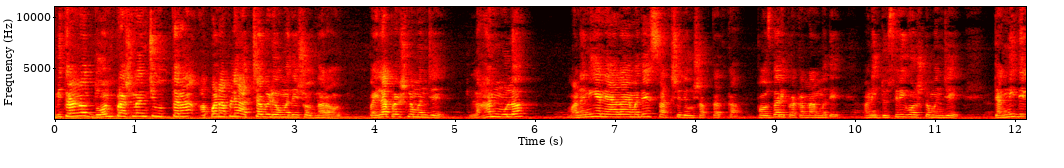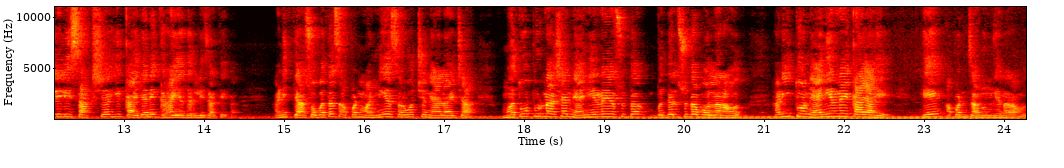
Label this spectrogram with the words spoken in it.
मित्रांनो दोन प्रश्नांची उत्तरं आपण आपल्या आजच्या व्हिडिओमध्ये शोधणार आहोत. पहिला प्रश्न म्हणजे लहान मुलं माननीय न्यायालयामध्ये साक्ष देऊ शकतात का? फौजदारी प्रकरणांमध्ये. आणि दुसरी गोष्ट म्हणजे त्यांनी दिलेली साक्ष ही कायद्याने ग्राह्य धरली जाते का? आणि त्यासोबतच आपण माननीय सर्वोच्च न्यायालयाच्या महत्त्वपूर्ण अशा न्यायनिर्णयासुद्धा बद्दल सुद्धा बोलणार आहोत. आणि तो न्यायनिर्णय काय आहे हे आपण जाणून घेणार आहोत.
